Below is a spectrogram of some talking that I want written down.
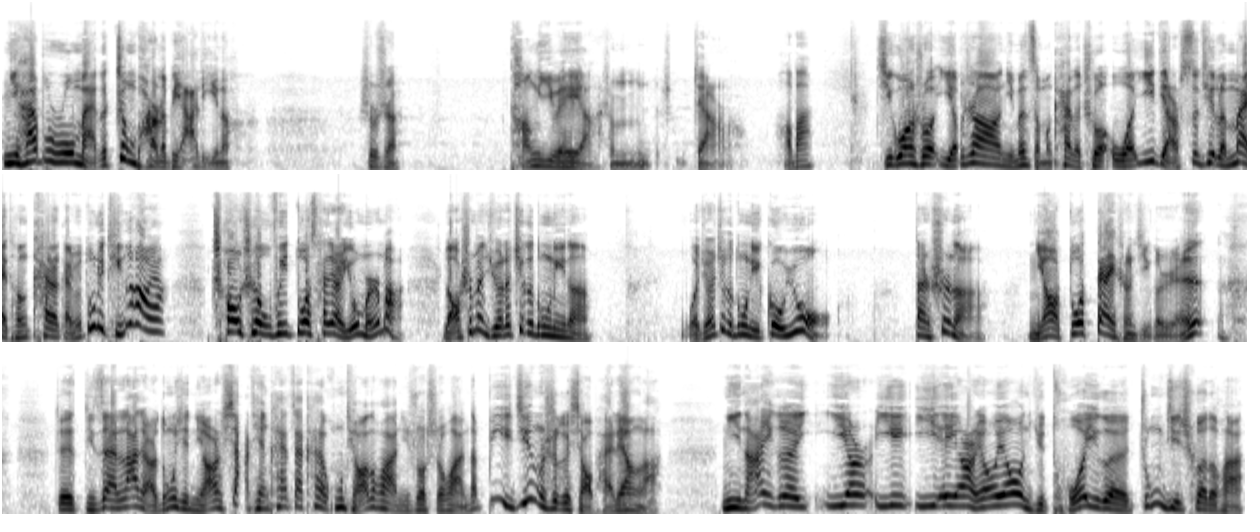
你还不如买个正牌的比亚迪呢，是不是？唐 EV 啊什么这样了，好吧？极光说也不知道你们怎么开的车，我 1.4T 的迈腾开着感觉动力挺好呀，超车无非多踩点油门嘛。老师们觉得这个动力呢，我觉得这个动力够用，但是呢，你要多带上几个人，这你再拉点东西，你要是夏天开再开个空调的话，你说实话，那毕竟是个小排量啊。你拿一个一二一一 A 二幺幺，你去驮一个中级车的话，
